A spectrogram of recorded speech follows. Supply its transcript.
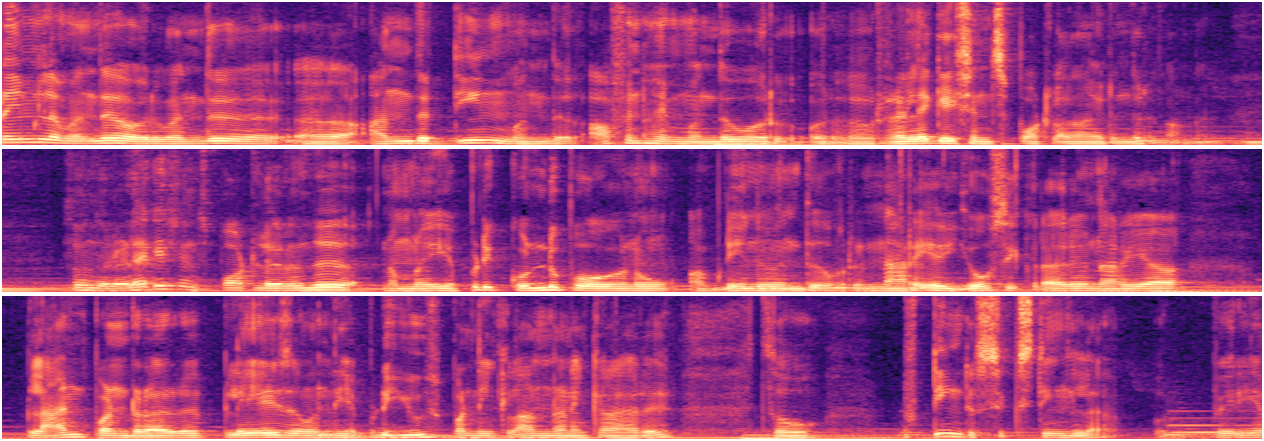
டைமில் வந்து அவர் வந்து அந்த டீம் வந்து ஆஃபன்ஹைம் வந்து ஒரு ஒரு ரெலகேஷன் ஸ்பாட்டில் தான் இருந்திருக்காங்க. ஸோ அந்த ரெலகேஷன் ஸ்பாட்டில் இருந்து நம்ம எப்படி கொண்டு போகணும் அப்படின்னு வந்து அவர் நிறைய யோசிக்கிறாரு. நிறையா பிளான் பண்ணுறாரு பிளேயர்ஸை வந்து எப்படி யூஸ் பண்ணிக்கலாம்னு நினைக்கிறாரு. ஸோ ஃபிஃப்டீன் டு சிக்ஸ்டீனில் ஒரு பெரிய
